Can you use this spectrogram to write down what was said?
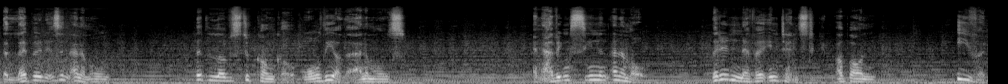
The leopard is an animal that loves to conquer all the other animals. And having seen an animal that it never intends to give up on, even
